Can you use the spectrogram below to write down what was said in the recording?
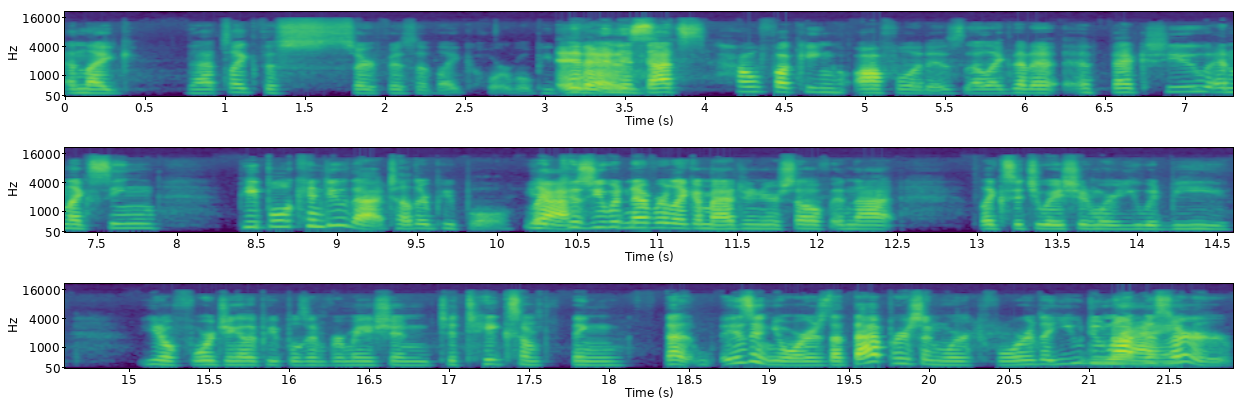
and like that's like the surface of like horrible people. It and is. that's how fucking awful it is. That like that it affects you, and like seeing people can do that to other people. Like, Yeah. because you would never like imagine yourself in that like situation where you would be, you know, forging other people's information to take something that isn't yours that that person worked for that you do not deserve.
